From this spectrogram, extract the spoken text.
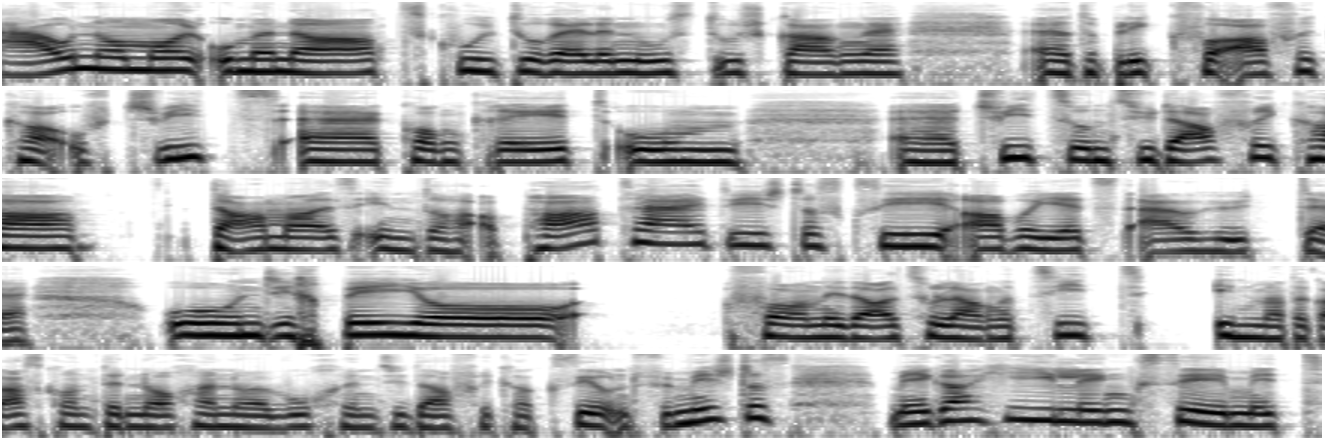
auch nochmal um eine Art kulturellen Austausch gegangen. Äh, der Blick von Afrika auf die Schweiz, äh, konkret um äh, die Schweiz und Südafrika damals in der Apartheid, wie ist das gewesen, aber jetzt auch heute. Und ich bin ja vor nicht allzu langer Zeit in Madagaskar und dann nachher noch eine Woche in Südafrika gesehen. Und für mich ist das mega healing gesehen mit,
